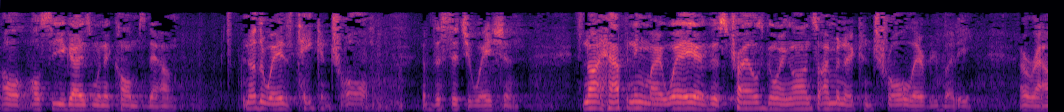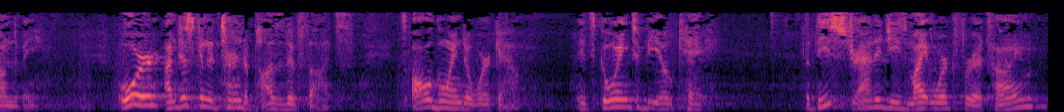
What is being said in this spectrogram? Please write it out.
I'll, I'll see you guys when it calms down. Another way is take control of the situation. It's not happening my way. Uh, this trial's going on, so I'm going to control everybody around me. Or I'm just going to turn to positive thoughts. It's all going to work out. It's going to be okay. But these strategies might work for a time,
